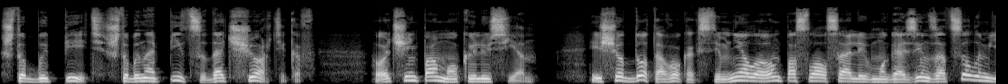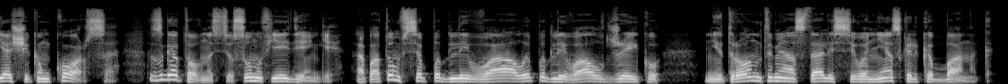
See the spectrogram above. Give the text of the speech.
чтобы пить, чтобы напиться до чертиков. Очень помог и Люсьен. Еще до того, как стемнело, он послал Салли в магазин за целым ящиком корса, с готовностью сунув ей деньги, а потом все подливал и подливал Джейку. Нетронутыми остались всего несколько банок.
